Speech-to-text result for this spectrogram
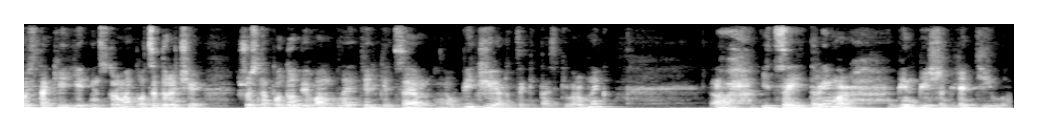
ось такий є інструмент. Оце, до речі, щось наподобі OnePlay, тільки це VGR, це китайський виробник. І цей тример він більше для тіла.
